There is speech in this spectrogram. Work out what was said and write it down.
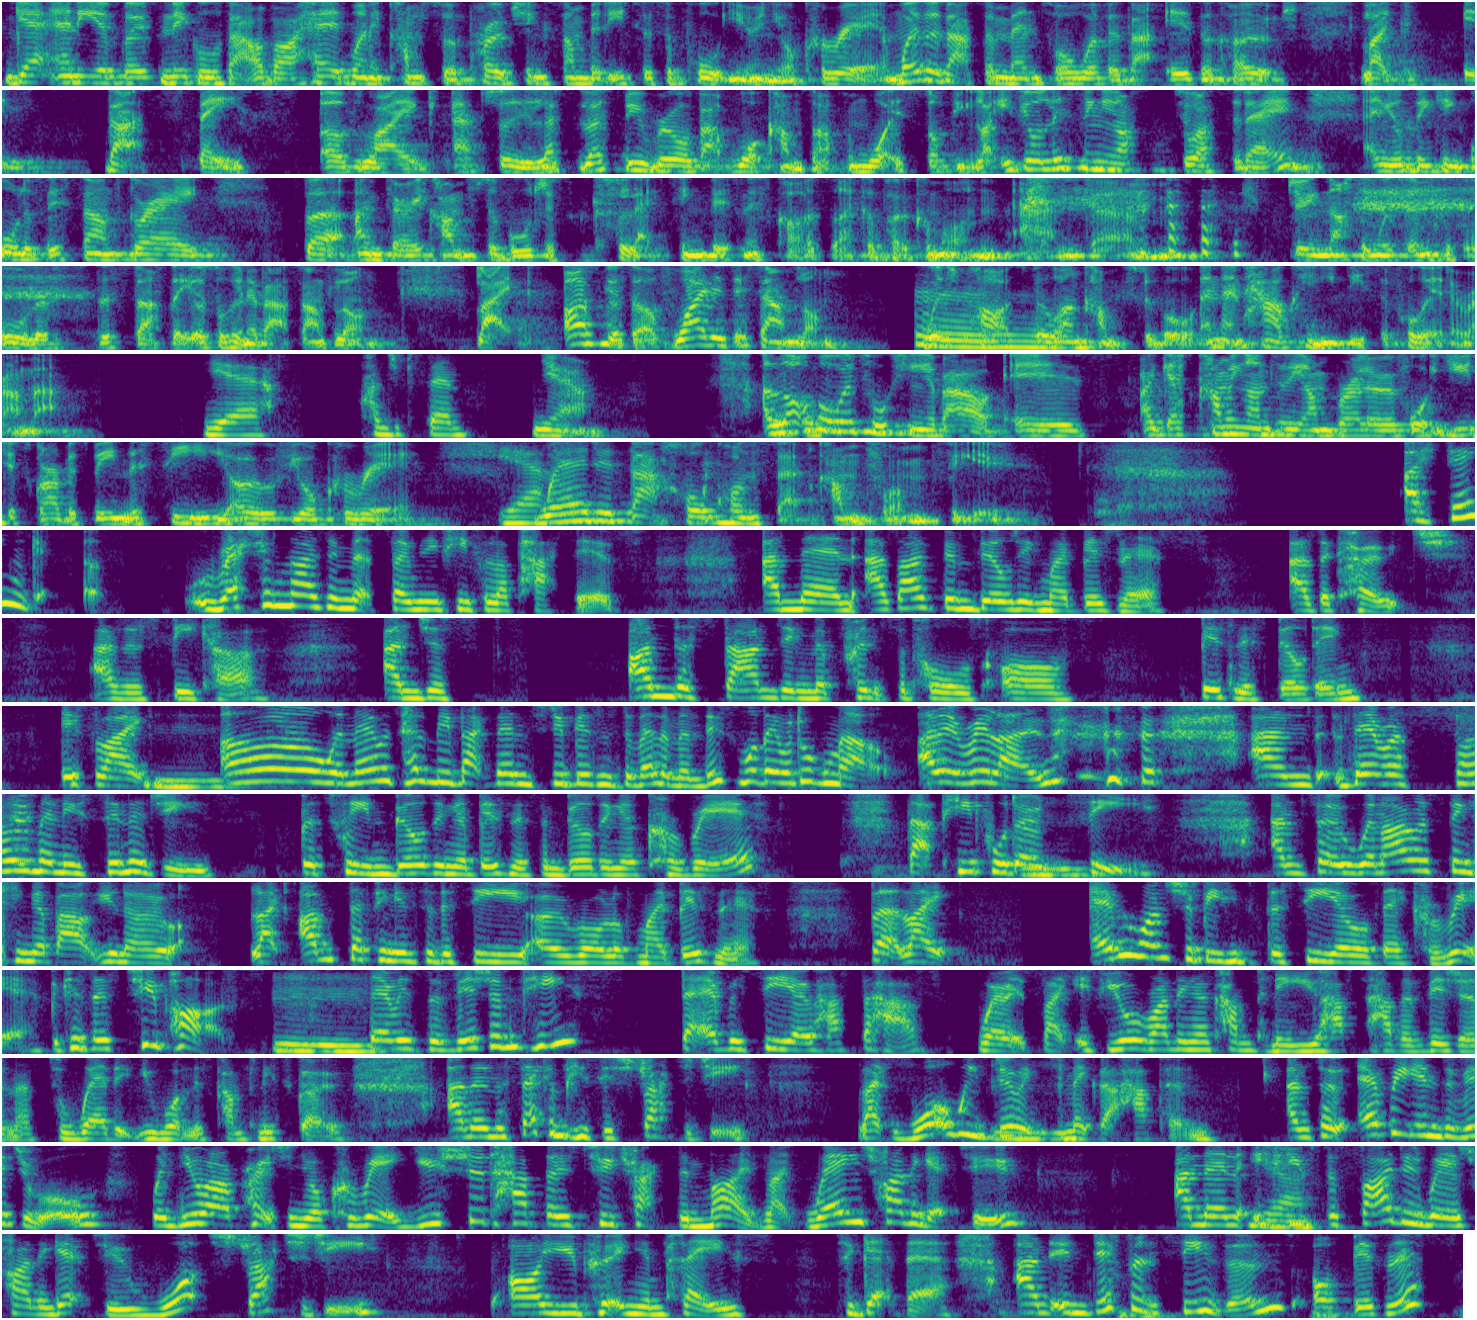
get any of those niggles out of our head when it comes to approaching somebody to support you in your career. And whether that's a mentor, whether that is a coach, like it's that space of like actually let's let's be real about what comes up and what is stopping you like if you're listening to us today and you're thinking all of this sounds great but I'm very comfortable just collecting business cards like a Pokemon and um, doing nothing with them because all of the stuff that you're talking about sounds long. Like, ask yourself, why does it sound long? Which parts feel mm. uncomfortable? And then how can you be supported around that? Yeah, 100%. Yeah. A lot of what we're talking about is, I guess, coming under the umbrella of what you describe as being the CEO of your career. Yeah. Where did that whole concept come from for you? I think uh, recognizing that so many people are passive. And then as I've been building my business as a coach, as a speaker, and just understanding the principles of business building it's like, mm. oh, when they were telling me back then to do business development, this is what they were talking about. I didn't realize. and there are so many synergies between building a business and building a career that people don't mm. see. And so when I was thinking about, you know, like I'm stepping into the CEO role of my business, but like everyone should be the CEO of their career because there's two parts. Mm. There is the vision piece that every CEO has to have, where it's like if you're running a company, you have to have a vision as to where that you want this company to go. And then the second piece is strategy. Like, what are we doing mm. to make that happen? And so every individual, when you are approaching your career, you should have those two tracks in mind. Like where are you're trying to get to. And then if Yeah. you've decided where you're trying to get to, what strategy are you putting in place to get there? And in different seasons of business,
